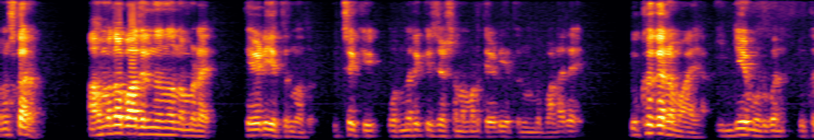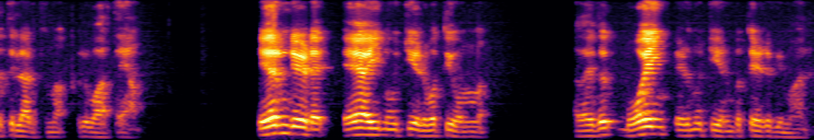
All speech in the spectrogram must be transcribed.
നമസ്കാരം. അഹമ്മദാബാദിൽ നിന്ന് നമ്മുടെ തേടിയെത്തുന്നത് ഉച്ചയ്ക്ക് ഒന്നരയ്ക്ക് ശേഷം നമ്മൾ തേടിയെത്തുന്നത് വളരെ ദുഃഖകരമായ ഇന്ത്യയെ മുഴുവൻ ദുഃഖത്തിലാഴ്ത്തുന്ന ഒരു വാർത്തയാണ്. എയർ ഇന്ത്യയുടെ എ ഐ നൂറ്റി എഴുപത്തി ഒന്ന് അതായത് ബോയിങ് എഴുന്നൂറ്റി എൺപത്തി ഏഴ് വിമാനം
